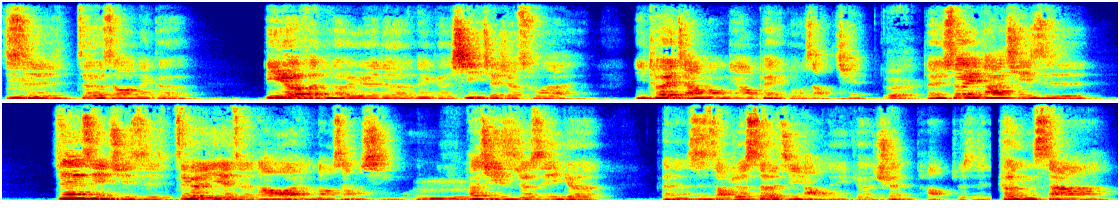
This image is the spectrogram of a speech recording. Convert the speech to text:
只是这个时候那个第二份合约的那个细节就出来了，你退加盟你要赔多少钱？对对，所以他其实这件事情其实这个业者他后来有闹上新闻，嗯，他其实就是一个可能是早就设计好的一个圈套，就是坑杀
